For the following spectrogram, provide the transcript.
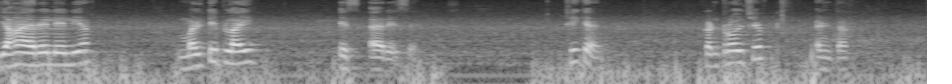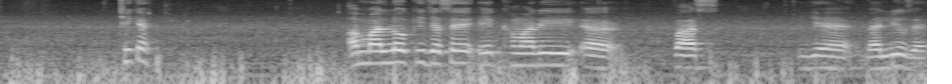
यहाँ एरे ले लिया मल्टीप्लाई इस एरे से। ठीक है? कंट्रोल शिफ्ट एंटर ठीक है? अब मान लो कि जैसे एक हमारी पास ये वैल्यूज़ है।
